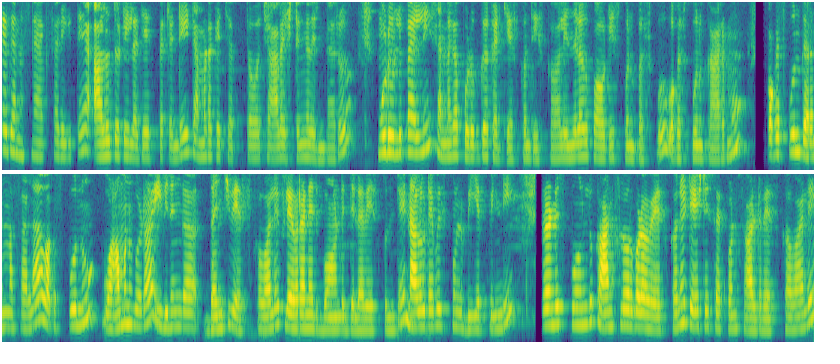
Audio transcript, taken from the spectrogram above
ఏదైనా స్నాక్స్ అడిగితే ఆలుతోటి ఇలా చేసి పెట్టండి. టమాటా కెచ్చప్తో చాలా ఇష్టంగా తింటారు. మూడు ఉల్లిపాయలని సన్నగా పొడుగ్గా కట్ చేసుకొని తీసుకోవాలి. ఇందులో పావు టీ స్పూన్ పసుపు ఒక స్పూన్ కారము ఒక స్పూన్ గరం మసాలా ఒక స్పూను వామును కూడా ఈ విధంగా దంచి వేసుకోవాలి. ఫ్లేవర్ అనేది బాగుంటుంది ఇలా వేసుకుంటే. నాలుగు టేబుల్ స్పూన్లు బియ్యం పిండి రెండు స్పూన్లు కార్న్ఫ్లోర్ కూడా వేసుకొని టేస్టీ సరిపోయిన సాల్ట్ వేసుకోవాలి.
